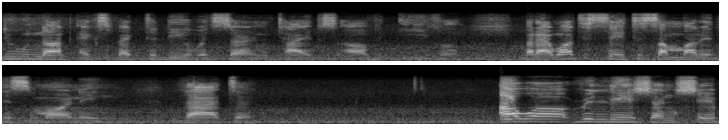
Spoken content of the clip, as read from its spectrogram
do not expect to deal with certain types of evil. But I want to say to somebody this morning that our relationship,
